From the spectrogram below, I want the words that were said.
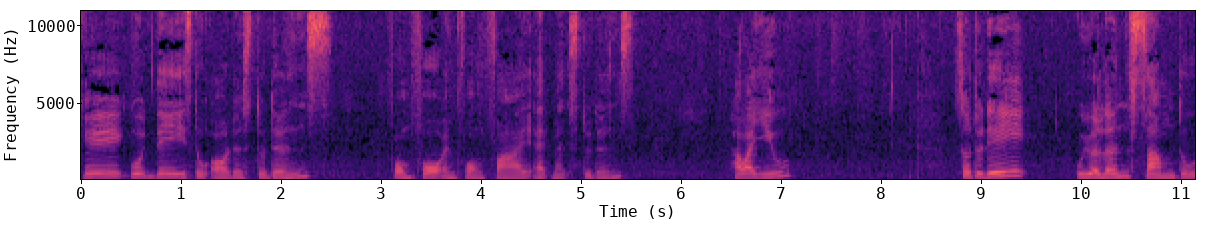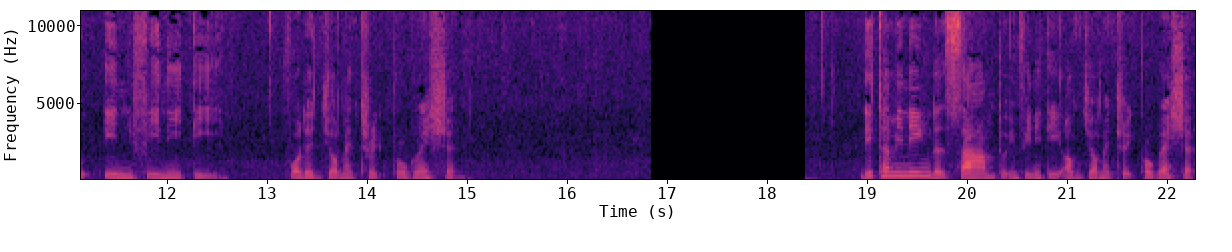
Okay, good days to all the students, Form 4 and Form 5 Add Math students. How are you? So today we will learn sum to infinity for the geometric progression. Determining the sum to infinity of geometric progression.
